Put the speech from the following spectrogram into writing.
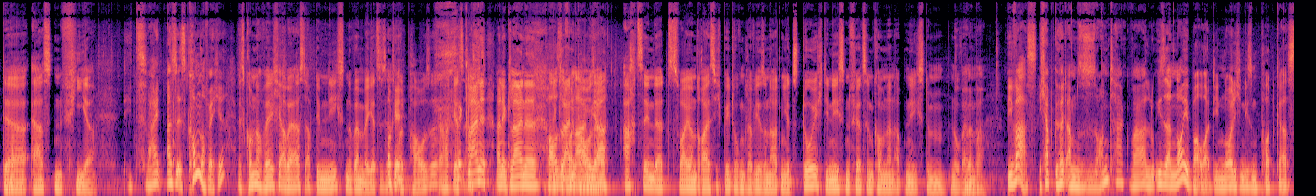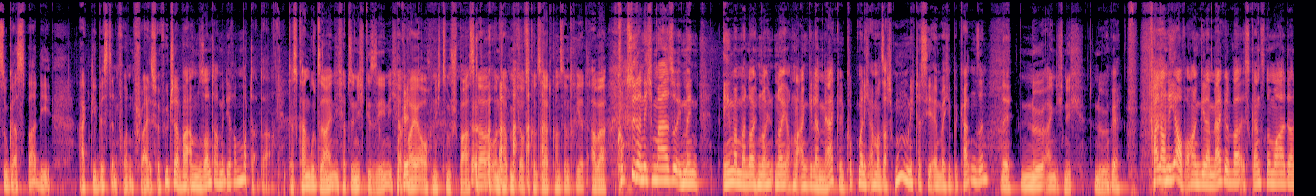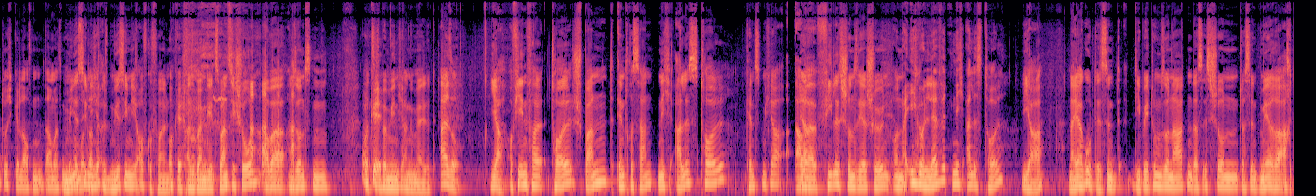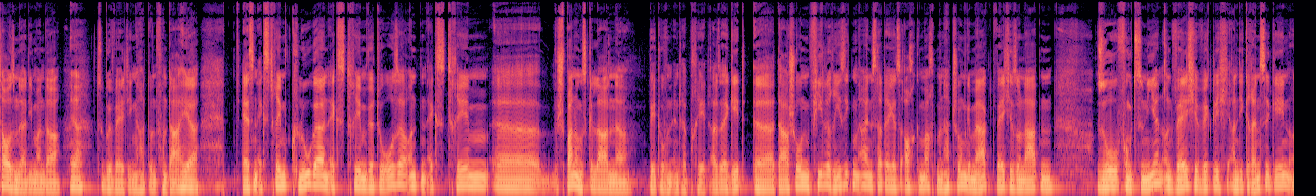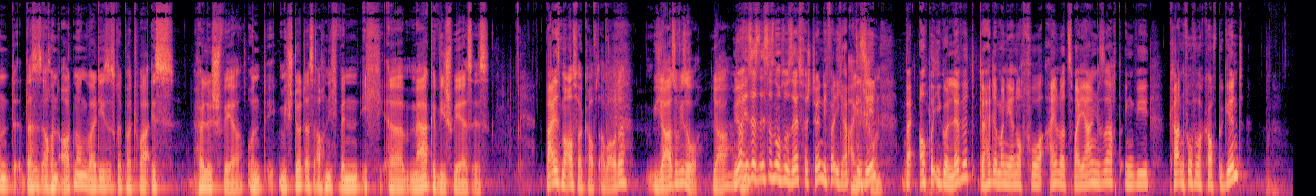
der ersten vier. Die zweiten, also es kommen noch welche? Es kommen noch welche, aber erst ab dem nächsten November. Jetzt ist Okay. erstmal Pause. Er hat jetzt kleine, acht- eine kleine Pause eine kleine von einem Pause. Jahr. 18 der 32 Beethoven Klaviersonaten jetzt durch. Die nächsten 14 kommen dann ab nächstem November. Wie war's? Ich habe gehört, am Sonntag war Luisa Neubauer, die neulich in diesem Podcast zu Gast war, die Aktivistin von Fridays for Future, war am Sonntag mit ihrer Mutter da. Das kann gut sein. Ich habe sie nicht gesehen. Ich Okay. war ja auch nicht zum Spaß da und habe mich aufs Konzert konzentriert. Aber Guckst du da nicht mal so, ich meine, irgendwann war neulich, neulich, neulich auch mal Angela Merkel, guckt man nicht einmal und sagt, hm, nicht, dass hier irgendwelche Bekannten sind? Nee. nö, eigentlich nicht. Nö. Okay. Fallen auch nicht auf. Auch Angela Merkel war, ist ganz normal da durchgelaufen damals mit Mir ist, sie Mutter. nicht, also mir ist sie nicht aufgefallen. Okay. Also beim G20 schon, aber ansonsten hat Okay. sich bei mir nicht angemeldet. Also, Ja, auf jeden Fall toll, spannend, interessant. Nicht alles toll, kennst mich ja, aber Ja. vieles schon sehr schön. Und bei Igor Levitt nicht alles toll? ja, naja gut, es sind die Beethoven-Sonaten, das ist schon, das sind mehrere Achttausender, die man da Ja. zu bewältigen hat. Und von daher, er ist ein extrem kluger, ein extrem virtuoser und ein extrem äh, spannungsgeladener Beethoven-Interpret. Also er geht äh, da schon viele Risiken ein, das hat er jetzt auch gemacht. Man hat schon gemerkt, welche Sonaten so funktionieren und welche wirklich an die Grenze gehen. Und das ist auch in Ordnung, weil dieses Repertoire ist höllisch schwer. Und mich stört das auch nicht, wenn ich äh, merke, wie schwer es ist. Beides mal ausverkauft aber, oder? Ja, sowieso. Ja. Ja, ist das, ist das noch so selbstverständlich? Weil ich habe gesehen, bei, auch bei Igor Levitt, da hätte man ja noch vor ein oder zwei Jahren gesagt, irgendwie Kartenvorverkauf beginnt,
